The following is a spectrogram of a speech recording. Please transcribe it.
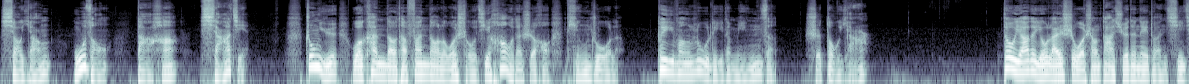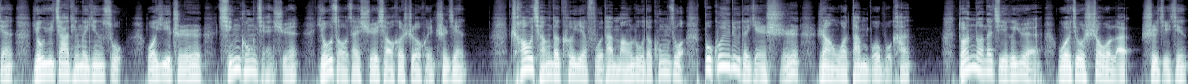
小杨、吴总、大哈、霞姐。终于，我看到他翻到了我手机号的时候，停住了。备忘录里的名字是豆芽。豆芽的由来是我上大学的那段期间，由于家庭的因素，我一直勤工俭学，游走在学校和社会之间。超强的课业负担、忙碌的工作、不规律的饮食，让我单薄不堪。短短的几个月，我就瘦了十几斤。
